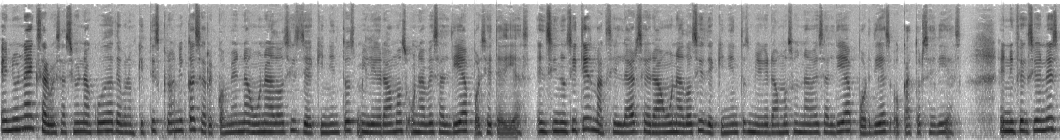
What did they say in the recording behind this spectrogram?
En una exarbización aguda de bronquitis crónica se recomienda una dosis de 500 miligramos una vez al día por 7 días. En sinusitis maxilar será una dosis de 500 miligramos una vez al día por 10 o 14 días. En infecciones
